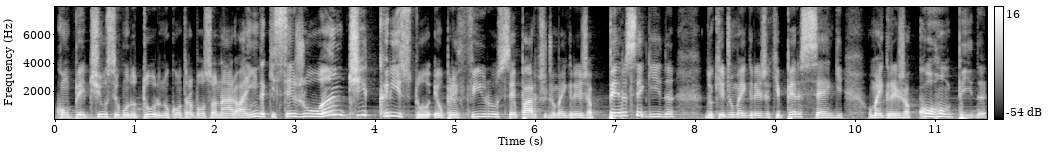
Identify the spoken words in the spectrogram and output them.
competir o segundo turno contra Bolsonaro, ainda que seja o anticristo, eu prefiro ser parte de uma igreja perseguida do que de uma igreja que persegue, uma igreja corrompida,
